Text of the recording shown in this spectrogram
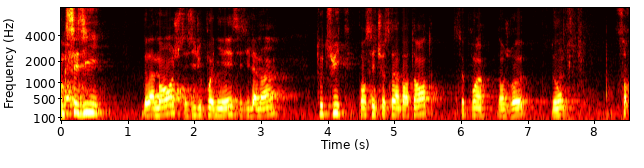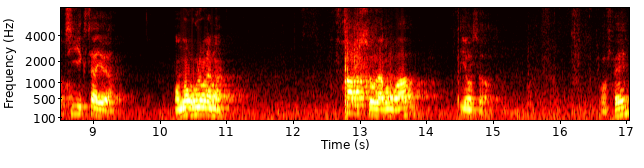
Donc saisie de la manche, saisie du poignet, saisie de la main. Tout de suite, pensez une chose très importante, ce point dangereux, donc sortie extérieure, en enroulant la main. Frappe sur l'avant-bras et on sort. On fait.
